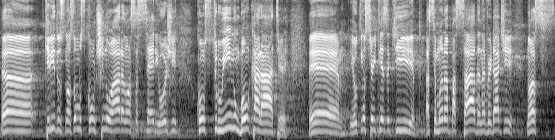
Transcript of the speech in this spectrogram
Uh, queridos, nós vamos continuar a nossa série hoje, Construindo um Bom Caráter. É, eu tenho certeza que a semana passada, na verdade, nós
